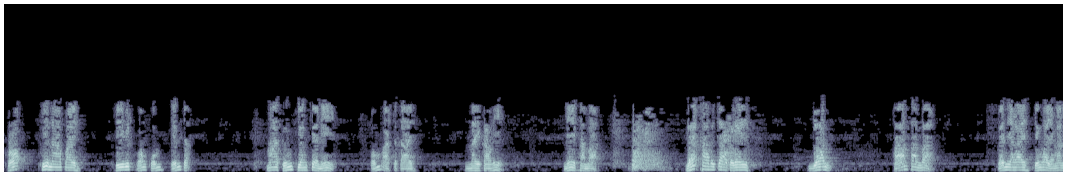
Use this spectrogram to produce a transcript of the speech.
เพราะพิจารณาไป ชีวิตของผมเห็นจะ มาถึงเพียงแค่นี้ ผมอาจจะตาย ในคราวนี้ นี่ท่านว่า และข้าพเจ้าก็เลย ย้อนถามท่านว่า เป็นยังไงจึงว่าอย่างนั้น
